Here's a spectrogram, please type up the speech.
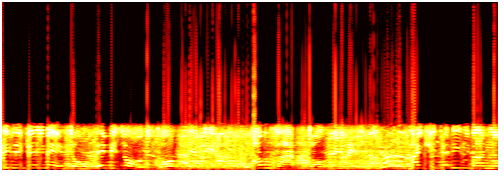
il riferimento episodico a un fatto, ma i cittadini vanno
